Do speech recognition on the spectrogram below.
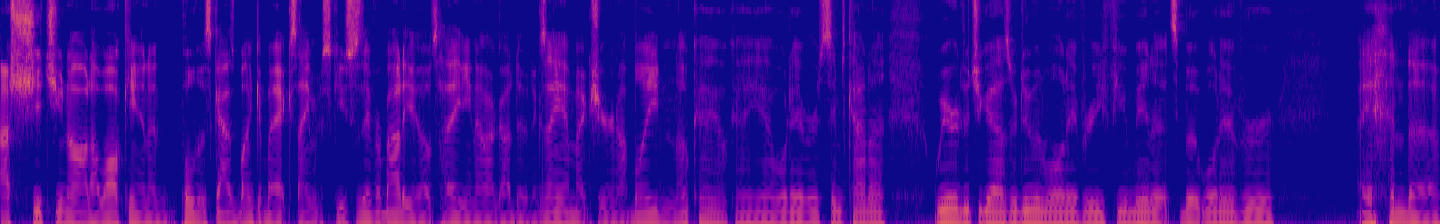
I shit you not i walk in and pull this guy's blanket back same excuse as everybody else. Hey you know i gotta do an exam make sure you're not bleeding. Okay okay yeah whatever. It seems kind of weird that you guys are doing one every few minutes but whatever. And uh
